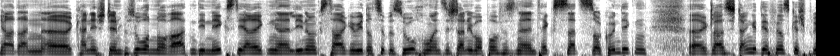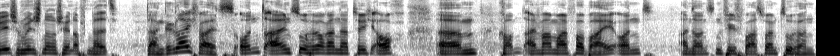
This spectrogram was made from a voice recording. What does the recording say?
Ja, dann äh, kann ich den Besuchern nur raten, die nächstjährigen äh, Linux-Tage wieder zu besuchen und sich dann über professionellen Textsatz zu erkundigen. Äh, Klaus, ich danke dir fürs Gespräch und wünsche noch einen schönen Aufenthalt. Danke gleichfalls. Und allen Zuhörern natürlich auch, ähm, kommt einfach mal vorbei und ansonsten viel Spaß beim Zuhören.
